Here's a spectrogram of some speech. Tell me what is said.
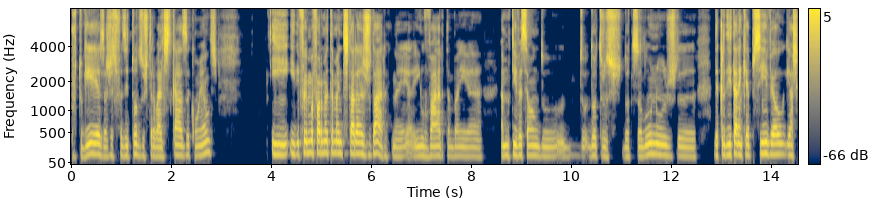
português, às vezes fazer todos os trabalhos de casa com eles. E, e foi uma forma também de estar a ajudar né? e levar também a, a motivação do, do, de, outros, de outros alunos, de, de, acreditarem que é possível, e acho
